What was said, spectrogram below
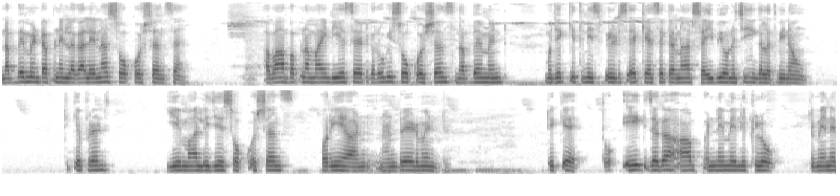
नब्बे मिनट अपने लगा लेना, सौ क्वेश्चंस हैं। अब आप अपना माइंड ये सेट करो कि सौ क्वेश्चंस, नब्बे मिनट, मुझे कितनी स्पीड से, कैसे करना सही भी होने चाहिए, गलत भी ना हो। ठीक है फ्रेंड्स? ये मान लीजिए सौ क्वेश्चंस और ये हंड्रेड मिनट। ठीक है? तो एक जगह आप पढ़ने में लिख लो कि मैंने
